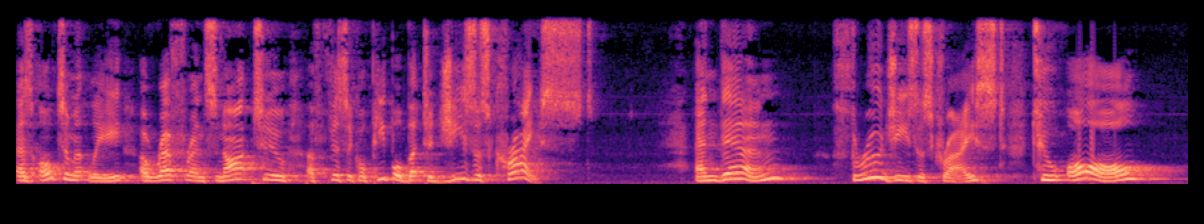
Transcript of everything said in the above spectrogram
as ultimately a reference not to a physical people, but to Jesus Christ. And then, through Jesus Christ, to all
